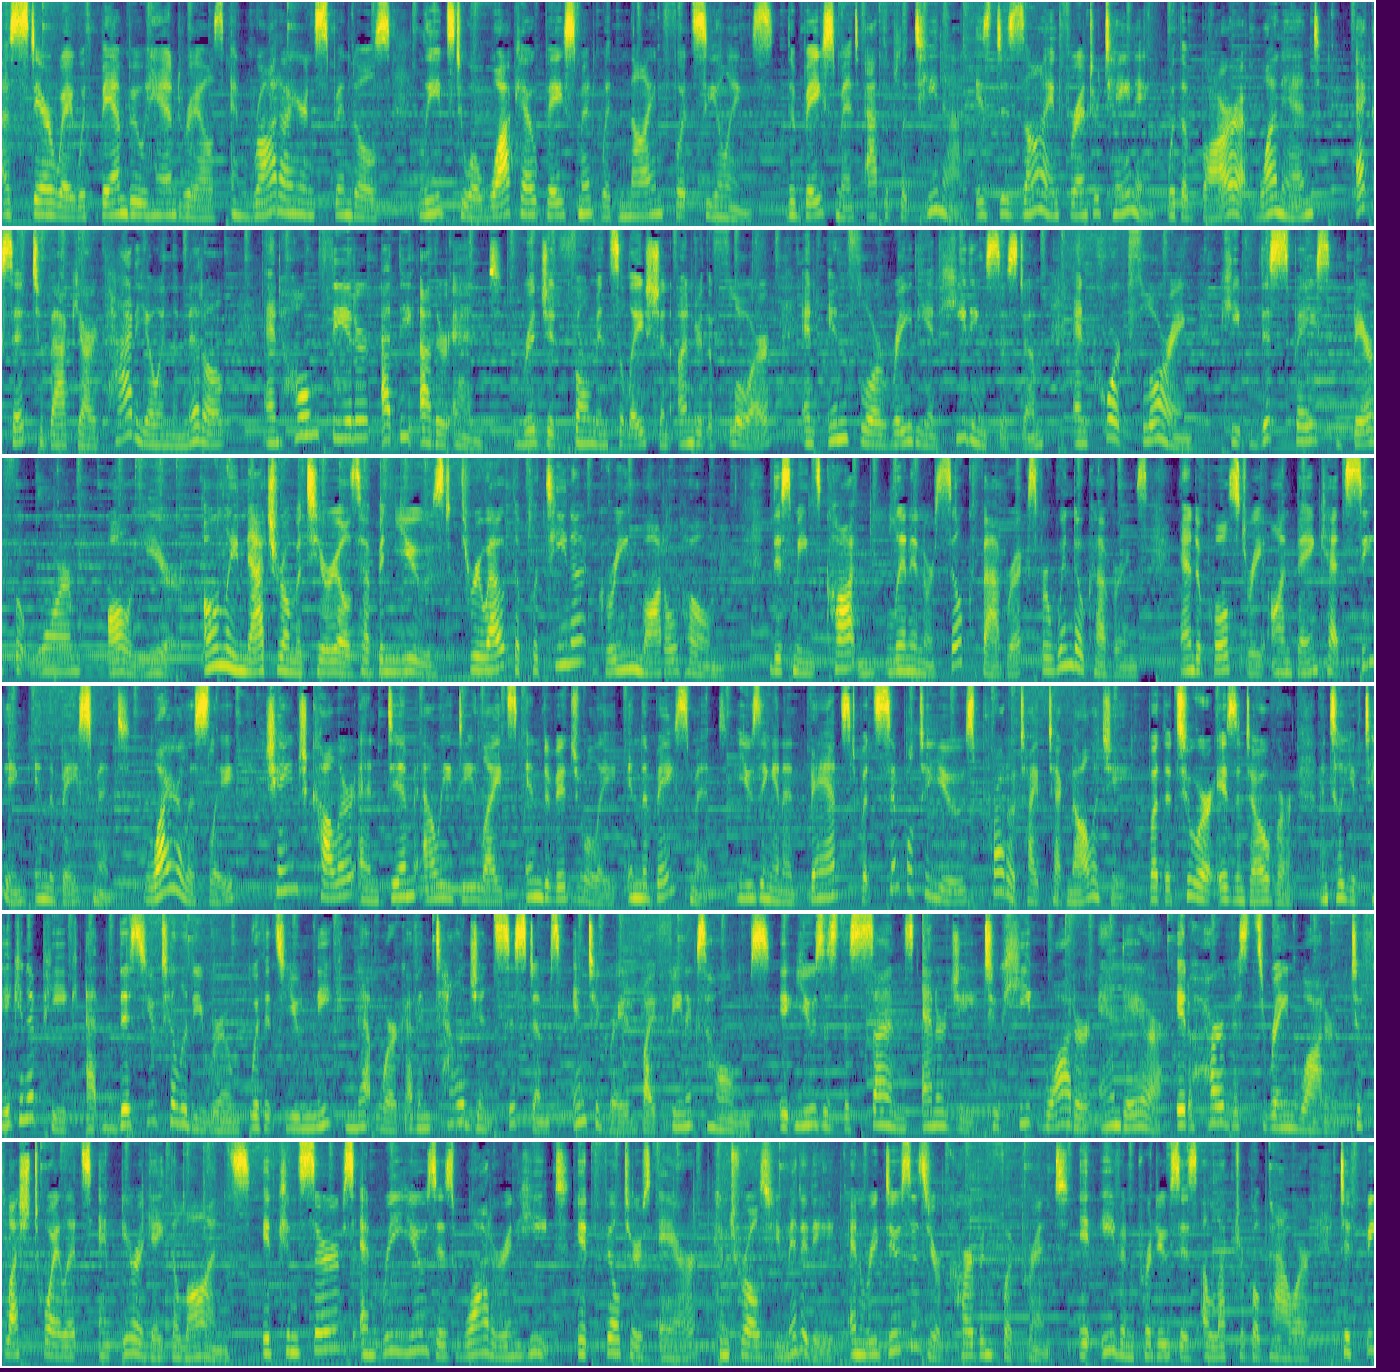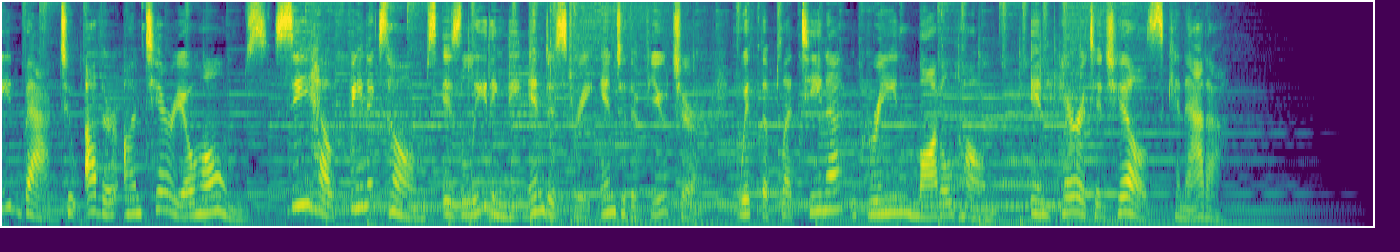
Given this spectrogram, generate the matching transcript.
A stairway with bamboo handrails and wrought iron spindles leads to a walkout basement with nine foot ceilings. The basement at the Platina is designed for entertaining with a bar at one end, exit to backyard patio in the middle, and home theater at the other end. Rigid foam insulation under the floor, an in floor radiant heating system, and cork flooring keep this space barefoot warm all year. Only natural materials have been used throughout the Platina Green Model home. This means cotton, linen, or silk fabrics for window coverings and upholstery on banquette seating in the basement. Wirelessly, change color and dim LED lights individually in the basement using an advanced but simple to use prototype technology. But the tour isn't over until you've taken a peek at this utility room with its unique network of intelligent systems integrated by Phoenix Homes. It uses the sun's energy to heat water and air. It harvests rainwater to flush toilets and irrigate the lawns. It conserves and reuses water and heat. It filters air, controls humidity, and reduces your carbon footprint. It even produces electrical power to feed back to other Ontario homes. See how Phoenix Homes is leading the industry into the future with the Platina Green Model Home in Heritage Hills, Kanata.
